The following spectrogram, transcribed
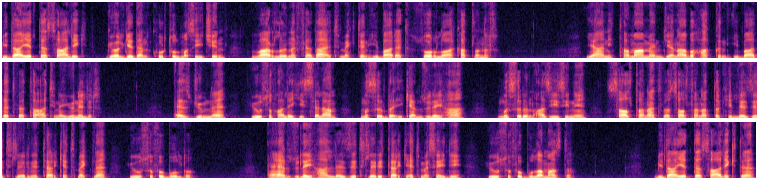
Bidayette salik, gölgeden kurtulması için varlığını feda etmekten ibaret zorluğa katlanır. Yani tamamen Cenabı Hakk'ın ibadet ve taatine yönelir. Ez cümle Yusuf aleyhisselam Mısır'da iken Züleyha, Mısır'ın azizini, saltanat ve saltanattaki lezzetlerini terk etmekle Yusuf'u buldu. Eğer Züleyha lezzetleri terk etmeseydi, Yusuf'u bulamazdı. Bidayette Salik de,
